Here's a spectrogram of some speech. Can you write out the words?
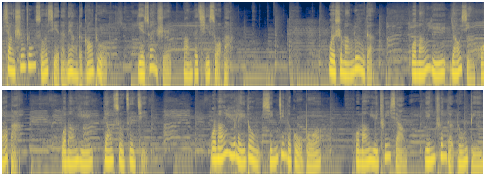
像诗中所写的那样的高度，也算是忙得其所吧。我是忙碌的，我忙于摇醒火把，我忙于雕塑自己。我忙于雷动行进的鼓帛，我忙于吹响迎春的芦笛，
